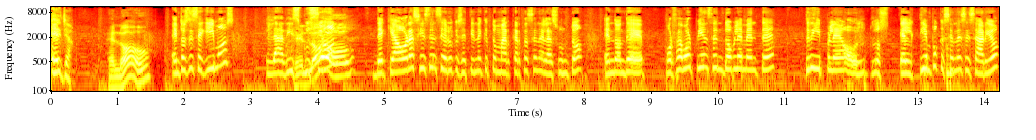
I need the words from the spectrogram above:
Ella. Hello. Entonces seguimos la discusión Hello. de que ahora sí es en serio que se tiene que tomar cartas en el asunto, en donde por favor piensen doblemente, triple o los, el tiempo que sea necesario.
